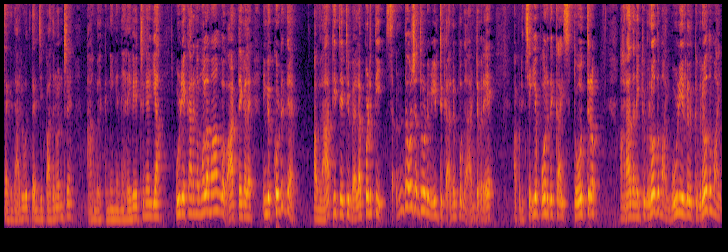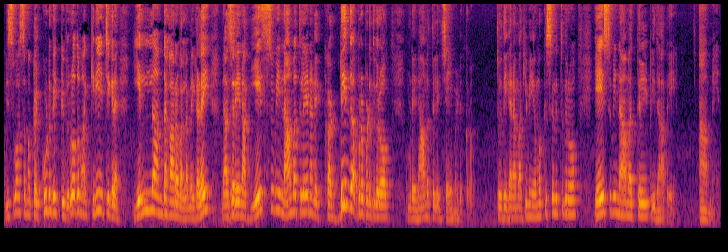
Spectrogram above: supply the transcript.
சங்கீதம் அறுபத்தஞ்சு பதினொன்று. அவங்களுக்கு நீங்கள் நிறைவேற்றுங்க ஐயா. ஊழியக்காரங்க மூலமாக உங்கள் வார்த்தைகளை நீங்கள் கொடுங்க. அவங்கள ஆட்டி தேற்றி பலப்படுத்தி சந்தோஷத்தோடு வீட்டுக்கு அனுப்புங்க ஆண்டவரே. அப்படி செய்ய போகிறதுக்காய் ஸ்தோத்திரம். ஆராதனைக்கு விரோதமாய் ஊழியர்களுக்கு விரோதமாய் விசுவாச மக்கள் கூடுகைக்கு விரோதமாய் கிரியை செய்கிற எல்லா அந்தகார வல்லமைகளை நசரே நாங்கள் இயேசுவின் நாமத்திலே நாங்கள் கடிந்து அப்புறப்படுத்துகிறோம். உங்களுடைய நாமத்திலே ஜெயம் எடுக்கிறோம். துதிகன மகிமை உமக்கு செலுத்துகிறோம். இயேசுவின் நாமத்தில் பிதாவே. ஆமேன்.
